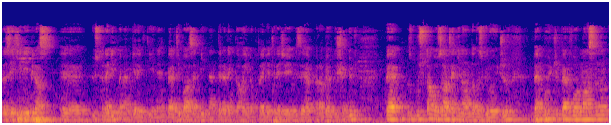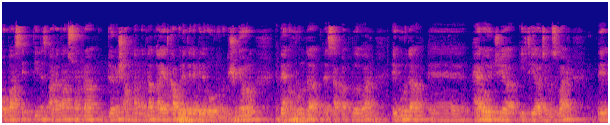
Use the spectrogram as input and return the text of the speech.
e, Zekiri'yi biraz e, üstüne gitmemem gerektiğini belki bazen dinlendirerek daha iyi noktaya getireceğimizi hep beraber düşündük. Ve Gustavo zaten inandığımız bir oyuncu. Ben bugünkü performansının o bahsettiğiniz aradan sonra dönüş anlamında gayet kabul edilebilir olduğunu düşünüyorum. E, Ben Hur'un da e, sakatlığı var. E, burada e, her oyuncuya ihtiyacımız var. E,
